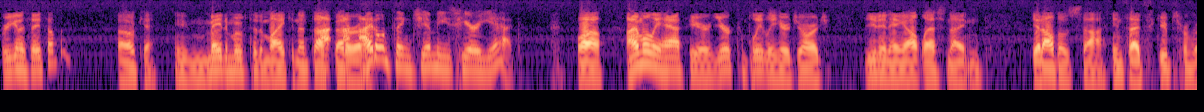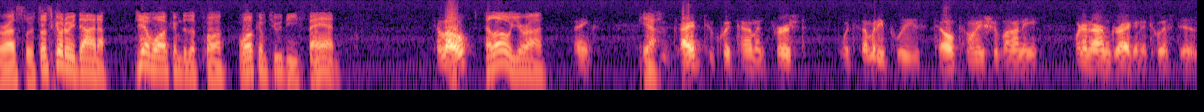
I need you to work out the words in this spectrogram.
Were you going to say something? Oh, okay. You made a move to the mic and then thought better I, of I don't think Jimmy's here yet. Well, I'm only half here. You're completely here, George. You didn't hang out last night and get all those uh, inside scoops from the wrestlers. Let's go to Edina. Jim, welcome to the phone. Welcome to the fan. Hello? Hello, you're on. Yeah. I had two quick comments. First, would somebody please tell Tony Schiavone what an arm drag and a twist is?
